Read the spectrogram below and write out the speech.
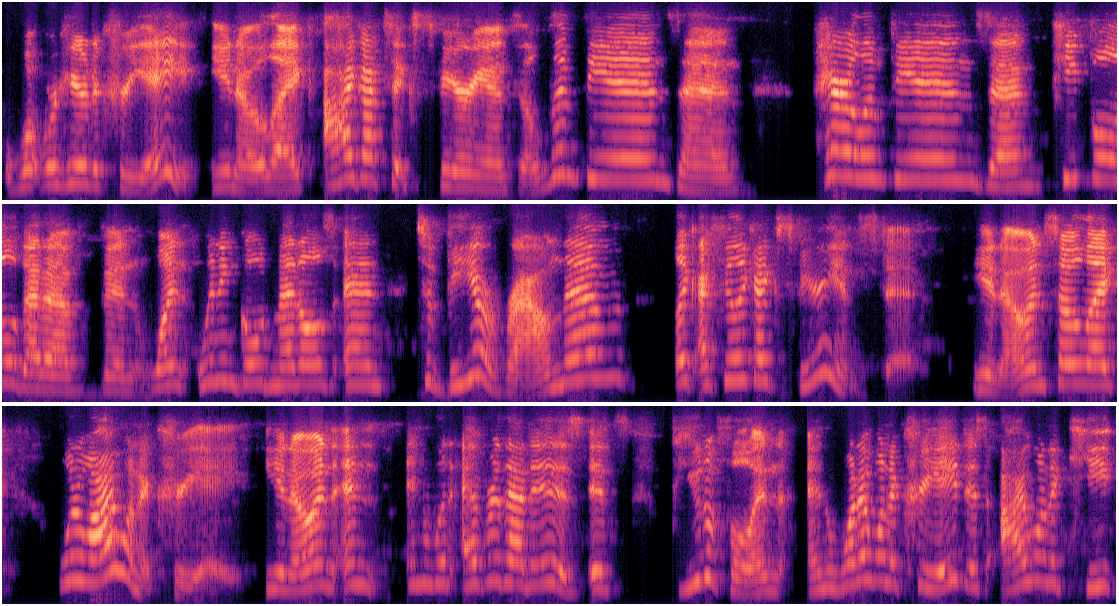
what we're here to create. You know, like I got to experience Olympians and Paralympians and people that have been win- winning gold medals and to be around them, like I feel like I experienced it, you know? And so like what do I want to create? You know, and and and whatever that is, it's beautiful. And and what i want to create is i want to keep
